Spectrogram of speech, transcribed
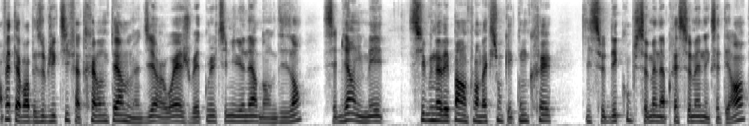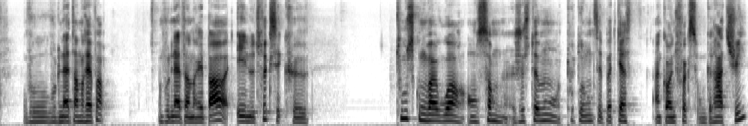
en fait, avoir des objectifs à très long terme, dire ouais, je vais être multimillionnaire dans 10 ans, c'est bien, mais si vous n'avez pas un plan d'action qui est concret, qui se découpe semaine après semaine, etc., vous, ne l'atteindrez pas. Vous ne l'atteindrez pas. Et le truc, c'est que tout ce qu'on va voir ensemble, justement, tout au long de ces podcasts, encore une fois, qui sont gratuits,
